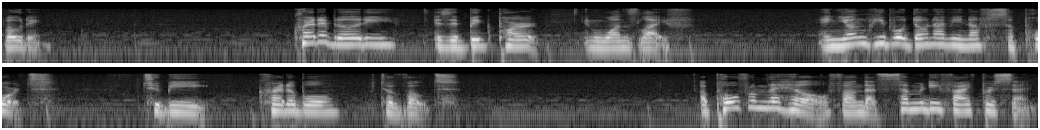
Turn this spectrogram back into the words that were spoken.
voting. Credibility is a big part in one's life, and young people don't have enough support to be credible to vote. A poll from The Hill found that 75%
